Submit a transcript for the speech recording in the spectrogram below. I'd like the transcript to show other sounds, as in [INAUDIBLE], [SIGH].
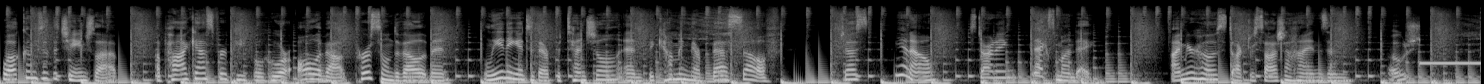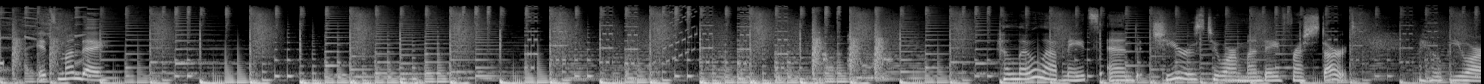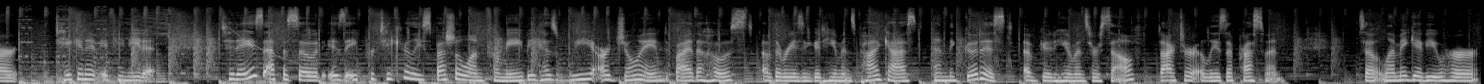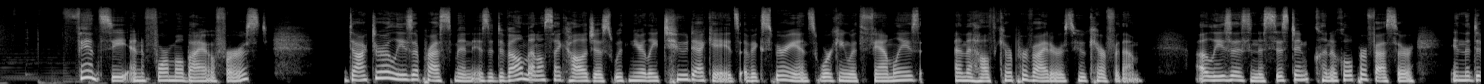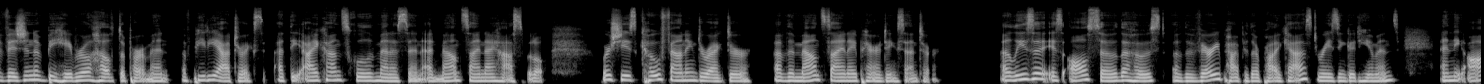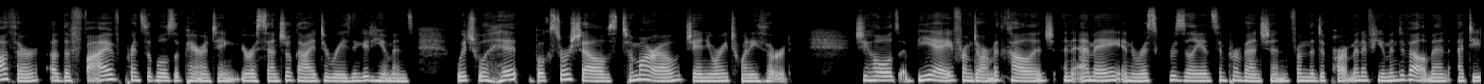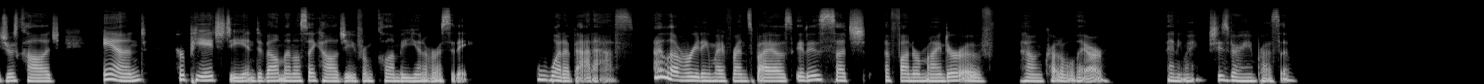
Welcome to the Change Lab, a podcast for people who are all about personal development, leaning into their potential, and becoming their best self. Just, you know, starting next Monday. I'm your host, Dr. Sasha Heinz, and oh, sh- it's Monday. Mates, and cheers to our Monday fresh start. I hope you are taking it if you need it. Today's episode is a particularly special one for me because we are joined by the host of the Raising Good Humans podcast and the goodest of good humans herself, Dr. Aliza Pressman. So let me give you her fancy and formal bio first. Dr. Aliza Pressman is a developmental psychologist with nearly two decades of experience working with families and the healthcare providers who care for them. Aliza is an assistant clinical professor in the Division of Behavioral Health Department of Pediatrics at the Icahn School of Medicine at Mount Sinai Hospital, where she is co founding director of the Mount Sinai Parenting Center. Aliza is also the host of the very popular podcast, Raising Good Humans, and the author of The Five Principles of Parenting Your Essential Guide to Raising Good Humans, which will hit bookstore shelves tomorrow, January 23rd. She holds a BA from Dartmouth College, an MA in Risk Resilience and Prevention from the Department of Human Development at Teachers College, and her PhD in Developmental Psychology from Columbia University. What a badass. I love reading my friends' bios. It is such a fun reminder of how incredible they are. Anyway, she's very impressive.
